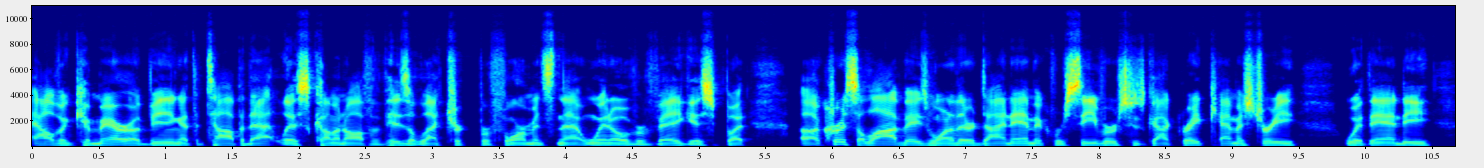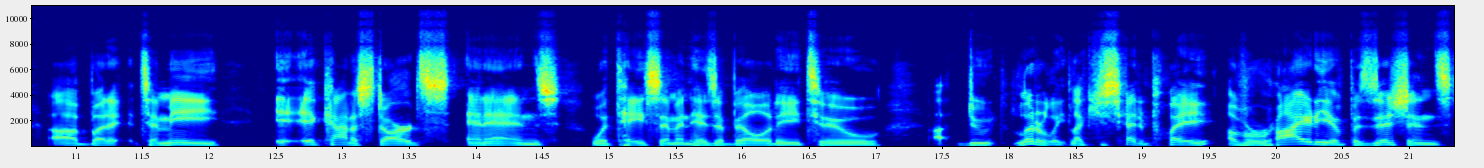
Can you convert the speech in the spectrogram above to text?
Alvin Kamara being at the top of that list, coming off of his electric performance in that win over Vegas. But uh, Chris Olave is one of their dynamic receivers who's got great chemistry with Andy. Uh, but it, to me, it, it kind of starts and ends with Taysom and his ability to uh, do literally, like you said, play a variety of positions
